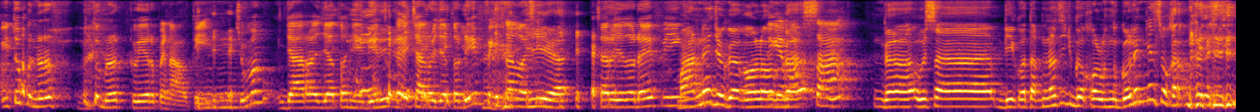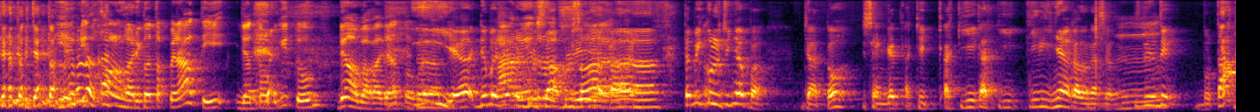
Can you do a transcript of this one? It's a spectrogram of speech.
itu bener itu bener clear penalti. Cuma cara jatuhnya dia tuh kayak cara jatuh diving gak sih? Iya. Cara jatuh diving. Mane juga kalau Ini kayak nggak maksa. Nggak usah di kotak penalti juga kalau ngegolin kan suka jatuh-jatuh Iya, dulu itu kan. kalau nggak di kotak penalti jatuh begitu dia nggak bakal jatuh. iya, dia banyak berusaha berusaha iya. kan. Tapi gue lucunya apa? jatuh disengket kaki kaki kaki kirinya kalau nggak salah itu itu botak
